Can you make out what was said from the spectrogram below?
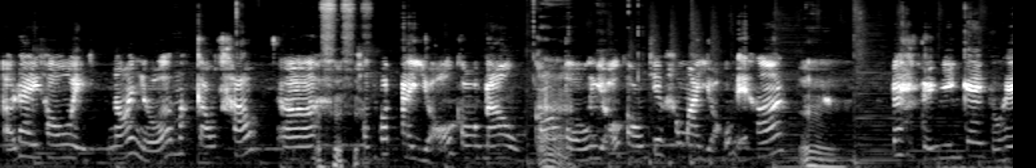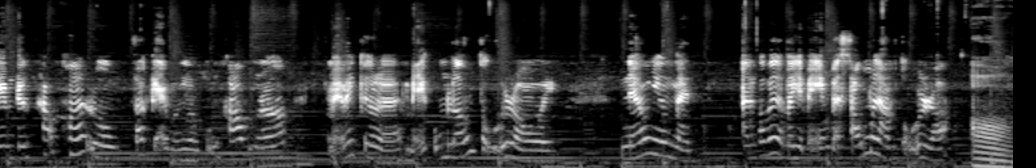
ở đây thôi nói nữa mắc câu khóc à, không có ai dỗ con đâu con à. buồn dỗ con chứ không ai dỗ mẹ hết ừ. cái tự nhiên cái tụi em đứng khóc hết luôn tất cả mọi người cũng khóc nữa mẹ mới kêu là mẹ cũng lớn tuổi rồi nếu như mà anh có biết là bây giờ mẹ em đã 65 tuổi rồi đó oh.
